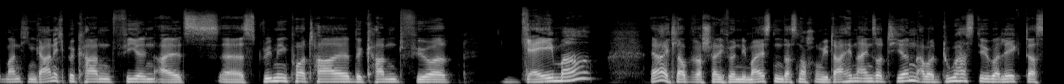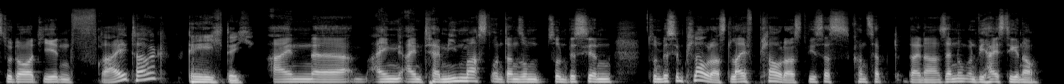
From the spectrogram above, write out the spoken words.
manchen gar nicht bekannt, vielen als äh, Streaming-Portal bekannt für Gamer. Ja, ich glaube, wahrscheinlich würden die meisten das noch irgendwie dahin einsortieren, aber du hast dir überlegt, dass du dort jeden Freitag Richtig. Ein, äh, ein, ein Termin machst und dann so, so ein bisschen so ein bisschen plauderst, live plauderst. Wie ist das Konzept deiner Sendung und wie heißt die genau?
